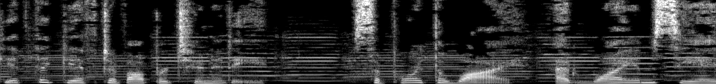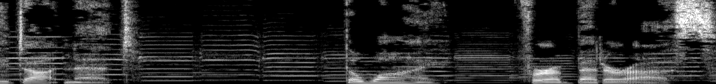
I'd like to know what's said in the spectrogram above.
Give the gift of opportunity. Support the Y at ymca.net. The Y for a better us.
